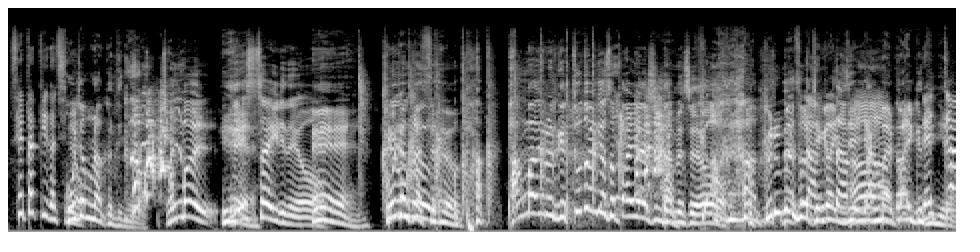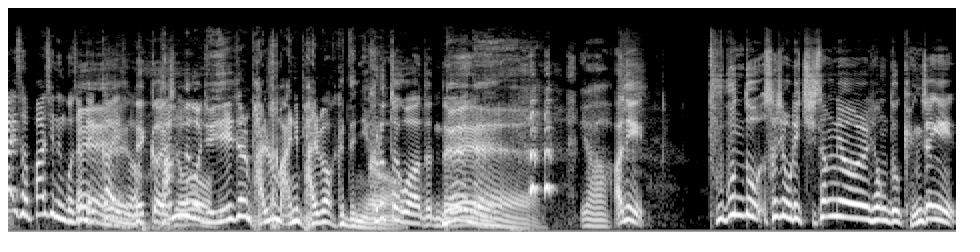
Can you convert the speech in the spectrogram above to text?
세탁기가 집에 고장 났거든요 정말 예. 옛 스타일이네요. 예 고장 그 났어요 바- 방망이로 이렇게 두들겨서 빨래 하신다면서요. 아, 그러면서 땅, 제가 땅. 이제 아, 양말 빨거든요 냇가에서 빠시는 거죠? 예, 냇가에서. 냇가- 밟는 냇가에서. 거죠 예전에 발로 많이 밟았거든요 그렇다고 하던데. 네네 야, 아니 두 분도 사실 우리 지상렬 형도 굉장히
